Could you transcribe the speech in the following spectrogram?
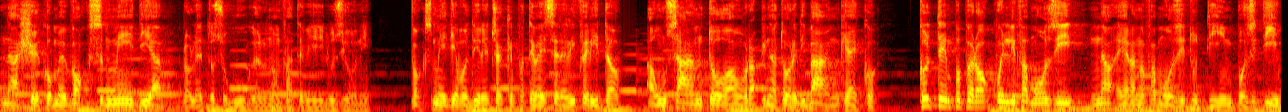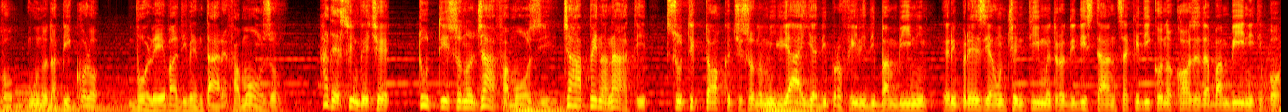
nasce come Vox Media, l'ho letto su Google, non fatevi illusioni. Vox Media vuol dire cioè che poteva essere riferito a un santo o a un rapinatore di banche, ecco. Col tempo però quelli famosi, no, erano famosi tutti in positivo, uno da piccolo voleva diventare famoso. Adesso invece tutti sono già famosi, già appena nati. Su TikTok ci sono migliaia di profili di bambini ripresi a un centimetro di distanza che dicono cose da bambini tipo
